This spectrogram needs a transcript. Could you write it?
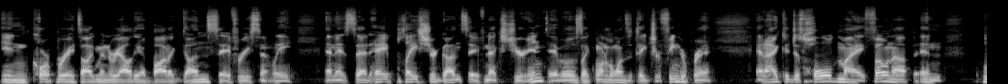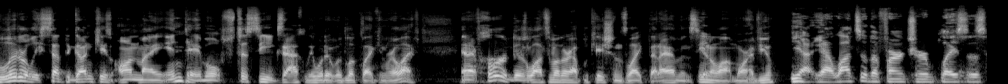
incorporates augmented reality. I bought a gun safe recently, and it said, "Hey, place your gun safe next to your end table." It was like one of the ones that takes your fingerprint, and I could just hold my phone up and literally set the gun case on my end table to see exactly what it would look like in real life. And I've heard there's lots of other applications like that. I haven't seen a lot more. Have you? Yeah, yeah. Lots of the furniture places,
